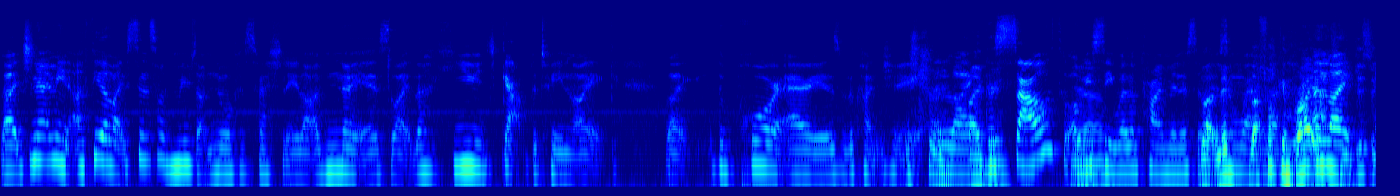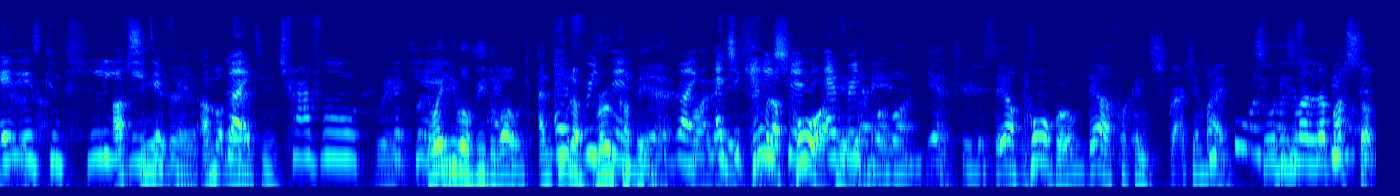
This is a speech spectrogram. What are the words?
Like, do you know what I mean? I feel like since I've moved up north, especially, like I've noticed like the huge gap between like, like the poorer areas of the country It's true. and I like agree. the south, obviously, where the prime minister Like, is live- and like wherever. fucking Brighton. and like Disagree it with is that. completely I've seen it, different. I'm not gonna lie like to you. travel, Wait, fucking- The way people view the world and people are broke up here. Yeah. like Well, education, People are poor up here. everything. Yeah, but, but, yeah, true. Listen. They are listen. poor, bro. They are fucking scratching by. Poor See all these men in the bus stop.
